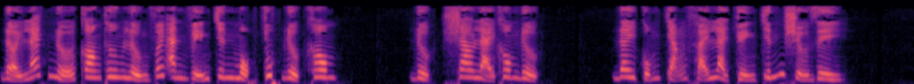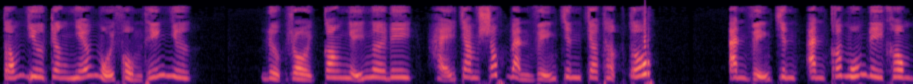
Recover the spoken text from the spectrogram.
đợi lát nữa con thương lượng với anh Viễn Chinh một chút được không? Được, sao lại không được? Đây cũng chẳng phải là chuyện chính sự gì. Tống Dư Trân nhéo mũi Phùng Thiến Như. Được rồi, con nghỉ ngơi đi, hãy chăm sóc Bành Viễn Chinh cho thật tốt. Anh Viễn Chinh, anh có muốn đi không?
